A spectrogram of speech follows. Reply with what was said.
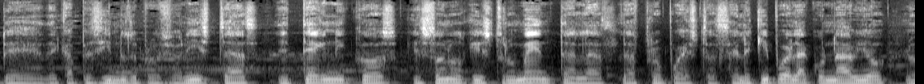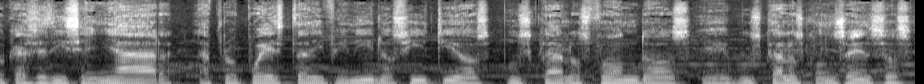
de, de campesinos, de profesionistas, de técnicos, que son los que instrumentan las, las, propuestas. El equipo de la Conavio lo que hace es diseñar la propuesta, definir los sitios, buscar los fondos, eh, buscar los consensos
